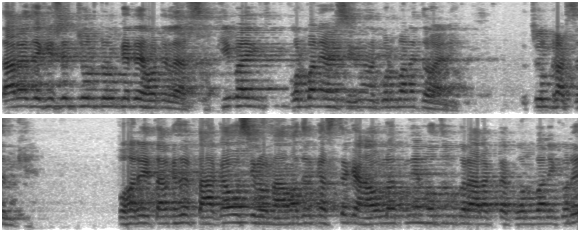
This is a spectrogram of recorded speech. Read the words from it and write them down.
তারা দেখি সে চুল টুল কেটে হোটেলে আসছে। কি ভাই কোরবানি হয়েছে? কোরবানি তো হয়নি। চুল কাটছেন কি? পরে তার কাছে টাকাও ছিল না। আমাদের কাছ থেকে হাওলাত নিয়ে নতুন করে আর একটা কোরবানি করে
